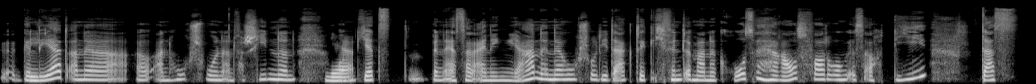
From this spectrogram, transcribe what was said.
gelehrt an der äh, an Hochschulen, an verschiedenen ja. und jetzt bin erst seit einigen Jahren in der Hochschuldidaktik. Ich finde immer eine große Herausforderung ist auch die, dass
